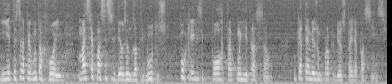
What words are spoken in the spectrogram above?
E a terceira pergunta foi: mas se a paciência de Deus é um dos atributos, por que ele se porta com irritação? Porque até mesmo o próprio Deus perde a paciência.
